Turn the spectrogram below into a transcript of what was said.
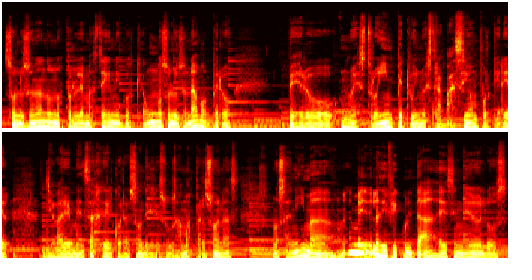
solucionando unos problemas técnicos que aún no solucionamos, pero, nuestro ímpetu y nuestra pasión por querer llevar el mensaje del corazón de Jesús a más personas nos anima en medio de las dificultades, en medio de los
